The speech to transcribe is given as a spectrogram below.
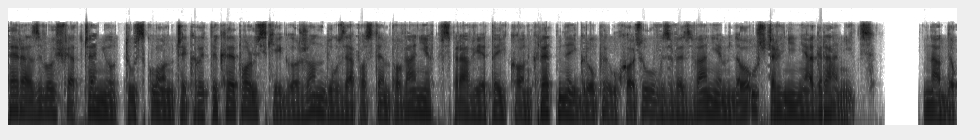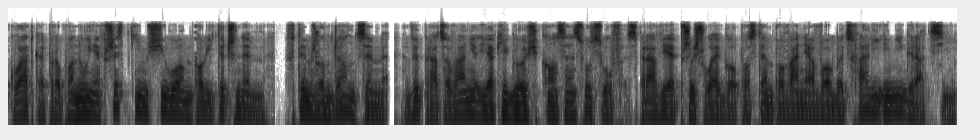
Teraz w oświadczeniu Tusk łączy krytykę polskiego rządu za postępowanie w sprawie tej konkretnej grupy uchodźców z wezwaniem do uszczelnienia granic. Na dokładkę proponuje wszystkim siłom politycznym, w tym rządzącym, wypracowanie jakiegoś konsensusu w sprawie przyszłego postępowania wobec fali imigracji.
